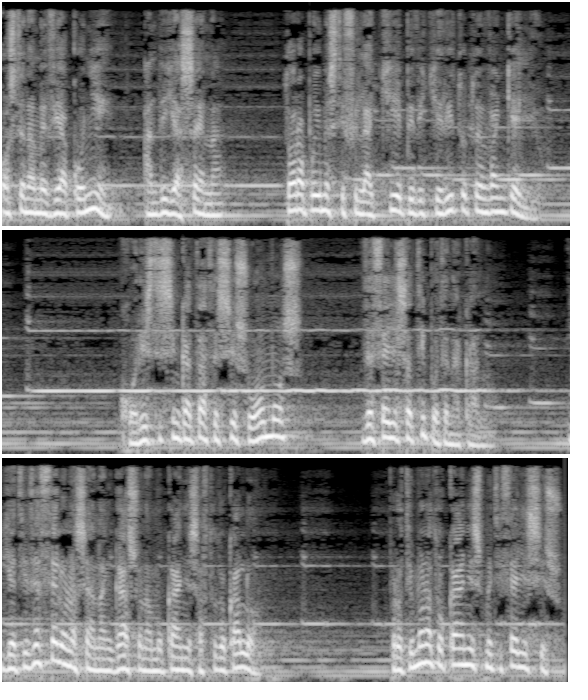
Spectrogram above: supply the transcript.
ώστε να με διακονεί αντί για σένα, τώρα που είμαι στη φυλακή επειδή κηρύττω το Ευαγγέλιο. Χωρίς τη συγκατάθεσή σου όμως δεν θέλησα τίποτε να κάνω. Γιατί δεν θέλω να σε αναγκάσω να μου κάνεις αυτό το καλό. Προτιμώ να το κάνεις με τη θέλησή σου.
